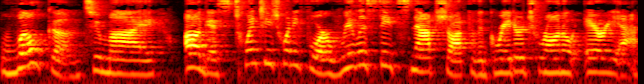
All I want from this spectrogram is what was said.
Welcome to my August 2024 real estate snapshot for the Greater Toronto Area.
